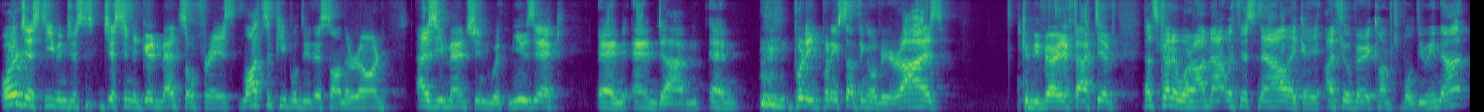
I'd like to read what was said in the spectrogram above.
or just even just just in a good mental phrase. Lots of people do this on their own, as you mentioned, with music and and um, and putting putting something over your eyes can be very effective. That's kind of where I'm at with this now. Like I, I feel very comfortable doing that.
